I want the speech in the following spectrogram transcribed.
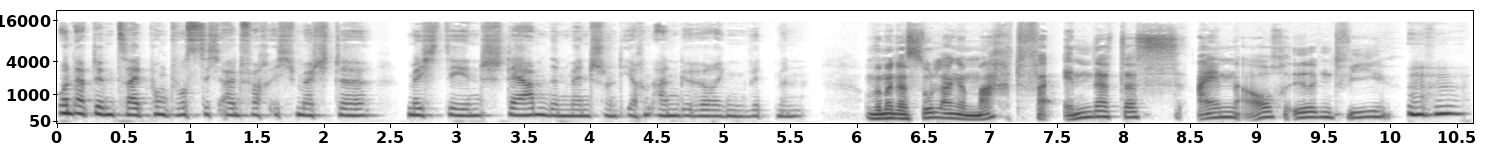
Und ab dem Zeitpunkt wusste ich einfach, ich möchte mich den sterbenden Menschen und ihren Angehörigen widmen. Und wenn man das so lange macht, verändert das einen auch irgendwie? Mhm.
